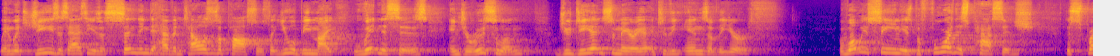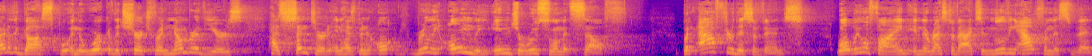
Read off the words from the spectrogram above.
in which Jesus, as he is ascending to heaven, tells his apostles that you will be my witnesses in Jerusalem, Judea, and Samaria, and to the ends of the earth. But what we've seen is before this passage, the spread of the gospel and the work of the church for a number of years has centered and has been really only in Jerusalem itself. But after this event, what we will find in the rest of Acts and moving out from this event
